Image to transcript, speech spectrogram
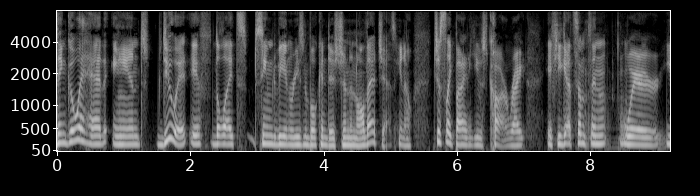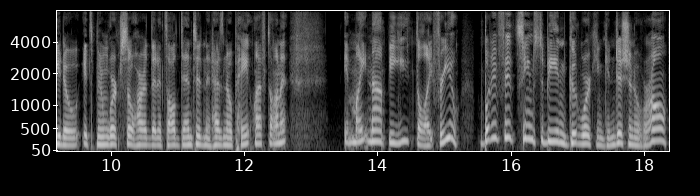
then go ahead and do it if the lights seem to be in reasonable condition and all that jazz. You know, just like buying a used car, right? If you got something where, you know, it's been worked so hard that it's all dented and it has no paint left on it, it might not be the light for you. But if it seems to be in good working condition overall,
